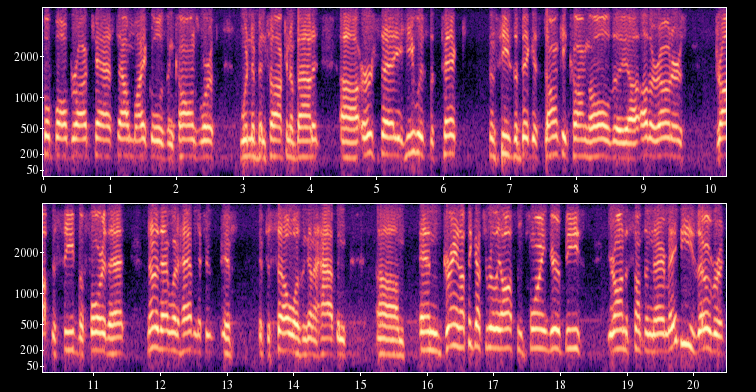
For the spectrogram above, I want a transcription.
football broadcast, Al Michaels and Collinsworth wouldn't have been talking about it. Uh, Irsay, he was the pick since he's the biggest Donkey Kong. All the uh, other owners dropped the seed before that. None of that would have happened if it, if if the sell wasn't going to happen. Um, and Grant, I think that's a really awesome point. You're a beast. You're onto something there. Maybe he's over it.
